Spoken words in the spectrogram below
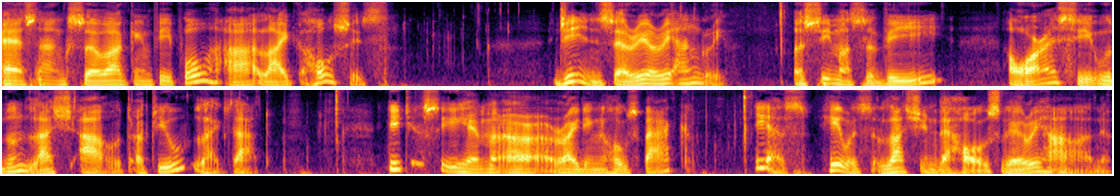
uh, thinks working people are like horses. Jean's are really angry. She must be, or she wouldn't lash out at you like that. Did you see him uh, riding horseback? Yes, he was lashing the horse very hard.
